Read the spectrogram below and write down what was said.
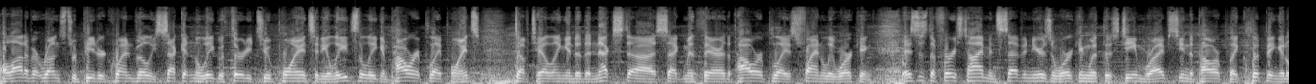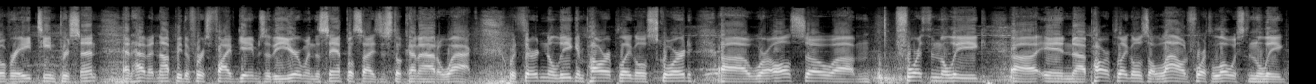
A lot of it runs through Peter Quenneville. He's second in the league with 32 points, and he leads the league in power play points. Dovetailing into the next uh, segment there, the power play is finally working. This is the first time in seven years of working with this team where I've seen the power play clipping at over 18% and have it not be the first five games of the year when the sample size is still kind of out of whack. We're third in the league in power play goals scored. Uh, we're also um, fourth in the league uh, in uh, power play goals allowed, fourth lowest in the league.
